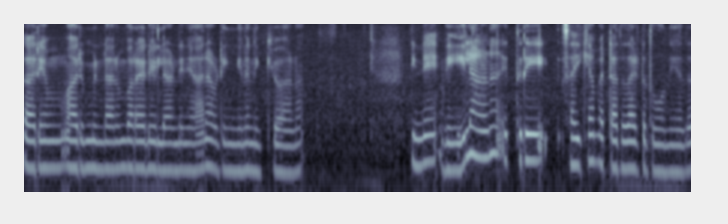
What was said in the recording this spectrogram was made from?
കാര്യം ആരും മിണ്ടാനും പറയാനും ഇല്ലാണ്ട് ഞാൻ അവിടെ ഇങ്ങനെ നിൽക്കുവാണ് പിന്നെ വെയിലാണ് ഇത്തിരി സഹിക്കാൻ പറ്റാത്തതായിട്ട് തോന്നിയത്.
